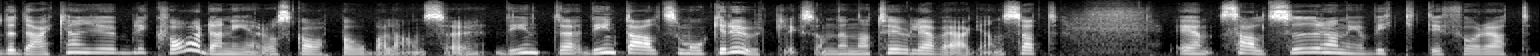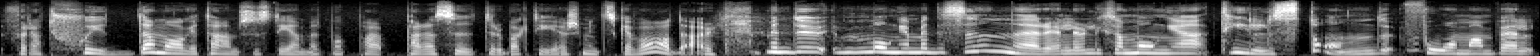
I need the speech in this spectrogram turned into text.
Och det där kan ju bli kvar där nere och skapa obalanser. Det är inte, det är inte allt som åker ut, liksom, den naturliga vägen. Så att, eh, saltsyran är viktig för att, för att skydda mage-tarmsystemet mot par parasiter och bakterier som inte ska vara där. Men du, många mediciner eller liksom många tillstånd får man väl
